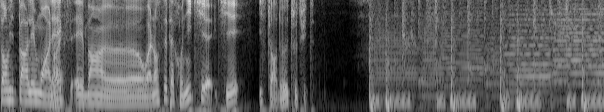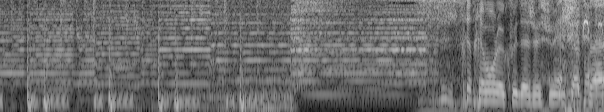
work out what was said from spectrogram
T'as envie de parler, moi, Alex Eh ben, euh, on va lancer ta chronique qui, qui est Histoire 2 tout de suite. Très très bon le coup de je vais fumer une clope. euh.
